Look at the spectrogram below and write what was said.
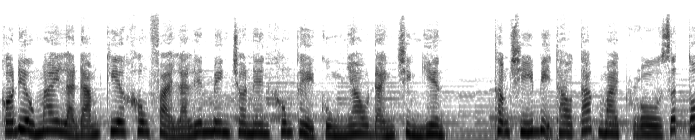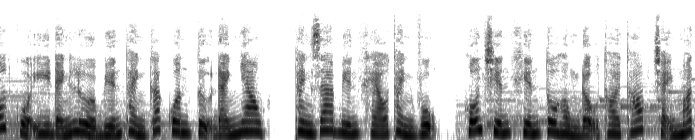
Có điều may là đám kia không phải là liên minh cho nên không thể cùng nhau đánh Trình Nhiên. Thậm chí bị thao tác micro rất tốt của y đánh lừa biến thành các quân tự đánh nhau, thành ra biến khéo thành vụng, hỗn chiến khiến Tô Hồng Đậu thoi thóp chạy mất.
